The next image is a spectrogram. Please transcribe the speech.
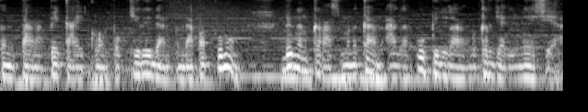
tentara PKI kelompok kiri dan pendapat umum dengan keras menekan agar UPI dilarang bekerja di Indonesia.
